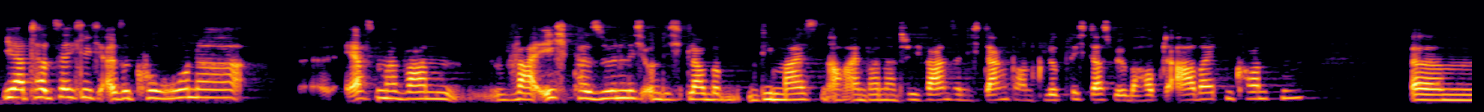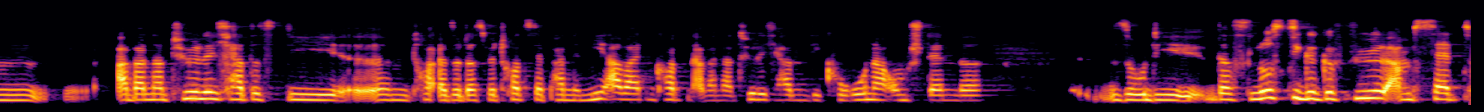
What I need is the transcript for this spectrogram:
Ja, tatsächlich. Also Corona, äh, erstmal waren, war ich persönlich und ich glaube, die meisten auch einfach natürlich wahnsinnig dankbar und glücklich, dass wir überhaupt arbeiten konnten. Ähm, aber natürlich hat es die, ähm, also dass wir trotz der Pandemie arbeiten konnten, aber natürlich haben die Corona-Umstände so die, das lustige Gefühl am Set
